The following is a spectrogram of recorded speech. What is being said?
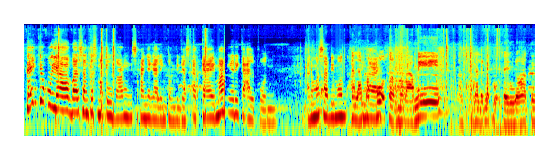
thank you Kuya Bal Santos Matubang sa kanya galing tong bigas at kay Ma'am Erika Alpon. Ano masabi mo? Ate Salamat Mar? po sa marami. At lalo na po sa inyo, ate,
